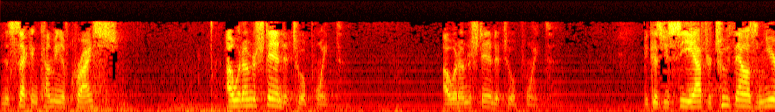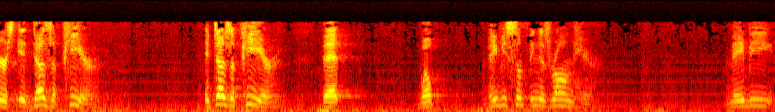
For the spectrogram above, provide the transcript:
in the second coming of Christ, I would understand it to a point. I would understand it to a point. Because you see, after 2,000 years, it does appear, it does appear that, well, maybe something is wrong here. Maybe,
